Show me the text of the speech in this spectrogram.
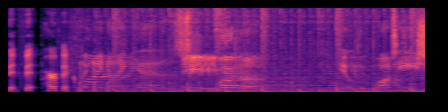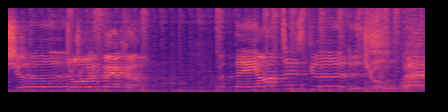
that fit perfectly. Fine, I he'll do what he should. Jordan Baker, but they aren't as good as Joe West.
